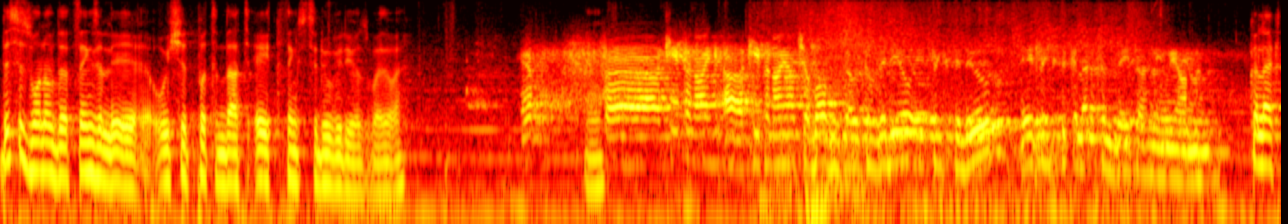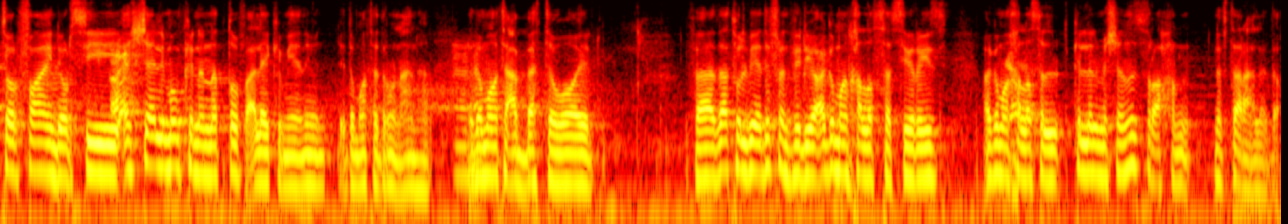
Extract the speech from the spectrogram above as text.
this is one of the things that we should put in that 8 things to do videos, by the way. Yep. Yeah. Keep an eye, uh, keep an eye on Shabab. There was a video, 8 things to do, 8 things to collect some data anyway collect or find or see الاشياء اللي ممكن انها تطوف عليكم يعني اذا ما تدرون عنها اذا ما تعبتوا وايد ف that will be a different video عقب ما نخلص هالسيريز عقب ما نخلص ال- كل المشنز راح نفتر على ذاك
